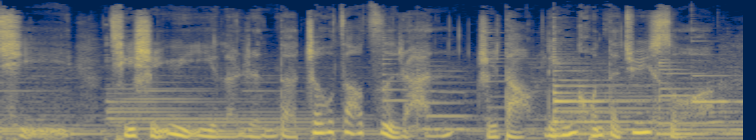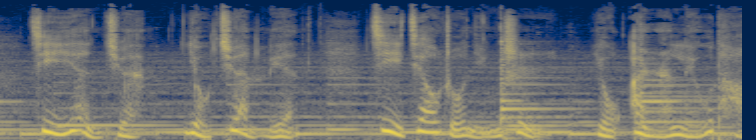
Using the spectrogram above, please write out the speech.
起，其实寓意了人的周遭自然，直到灵魂的居所，既厌倦又眷恋，既焦灼凝滞又黯然流淌，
